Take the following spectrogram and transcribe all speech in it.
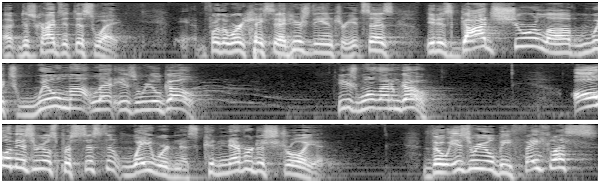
uh, describes it this way. For the word chesed, here's the entry. It says, It is God's sure love which will not let Israel go. He just won't let them go. All of Israel's persistent waywardness could never destroy it. Though Israel be faithless,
